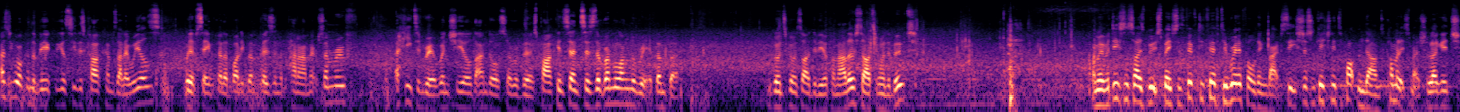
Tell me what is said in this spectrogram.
As you walk on the vehicle, you'll see this car comes alloy wheels. We have same colour body bumpers and a panoramic sunroof, a heated rear windshield, and also reverse parking sensors that run along the rear bumper. We're going to go inside the vehicle now though, starting with the boot. And we have a decent sized boot space with 50-50 rear folding back seats just in case you need to pop them down to accommodate some extra luggage.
